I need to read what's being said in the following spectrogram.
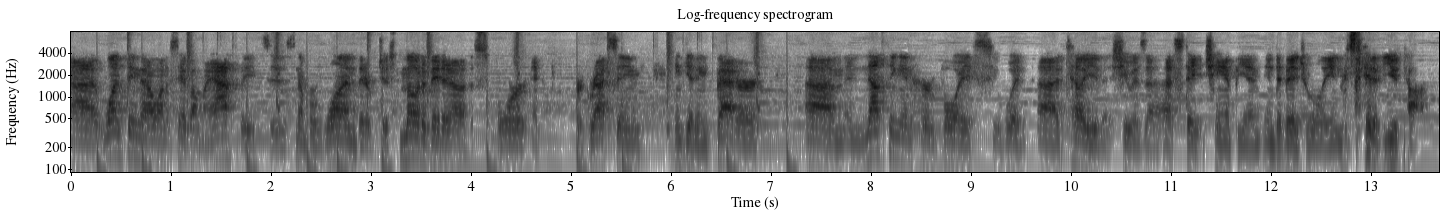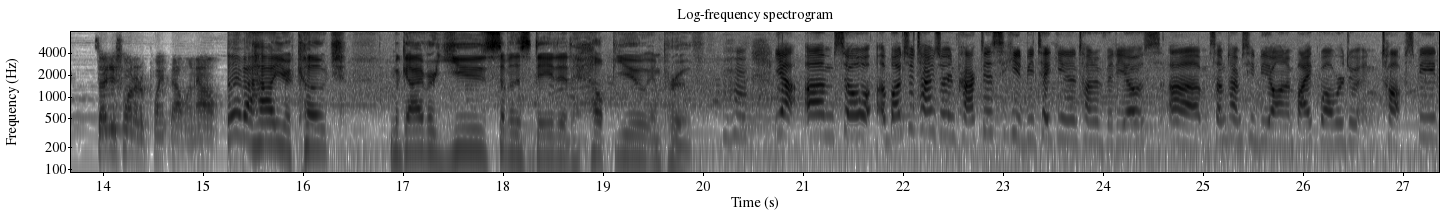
uh, one thing that I want to say about my athletes is number one, they're just motivated out of the sport and progressing and getting better um, and nothing in her voice would uh, tell you that she was a, a, state champion individually in the state of Utah. So I just wanted to point that one out. Tell me about how your coach, MacGyver, used some of this data to help you improve. Yeah, um, so a bunch of times during practice, he'd be taking a ton of videos. Um, sometimes he'd be on a bike while we're doing top speed,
